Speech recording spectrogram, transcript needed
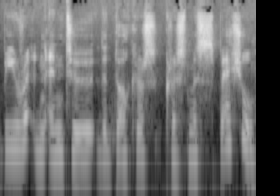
be written into the Dockers Christmas special.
